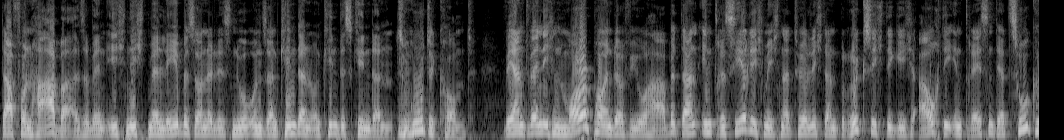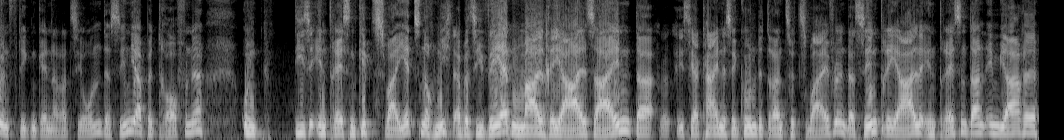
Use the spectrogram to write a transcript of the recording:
davon habe, also wenn ich nicht mehr lebe, sondern es nur unseren Kindern und Kindeskindern mhm. zugutekommt. Während wenn ich ein Moral Point of View habe, dann interessiere ich mich natürlich, dann berücksichtige ich auch die Interessen der zukünftigen Generationen. Das sind ja Betroffene und diese Interessen gibt es zwar jetzt noch nicht, aber sie werden mal real sein. Da ist ja keine Sekunde dran zu zweifeln. Das sind reale Interessen dann im Jahre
